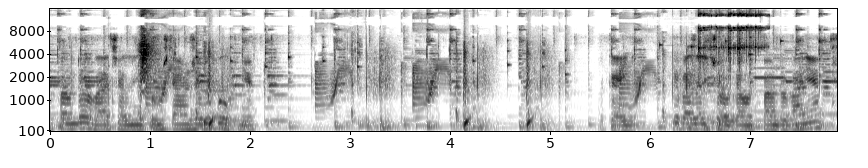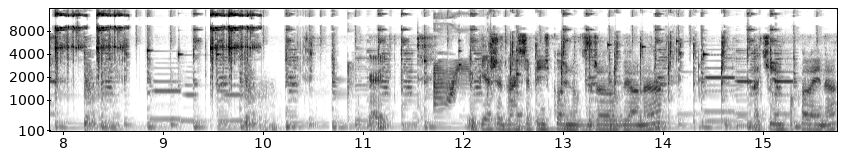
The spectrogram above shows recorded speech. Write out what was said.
Ground poundować, ale nie pomyślałem, że wybuchnie. Okej, chyba zaliczyło ground poundowanie. Okej. I pierwsze 25 coinów zrobione. Lecimy po kolejne.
